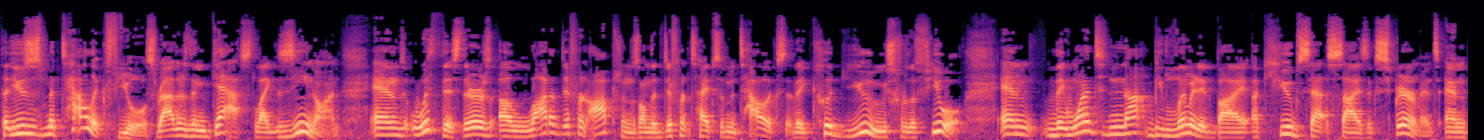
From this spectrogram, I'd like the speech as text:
that uses metallic fuels rather than gas like xenon. And with this, there's a lot of different options on the different types of metallics that they could use for the fuel. And they wanted to not be limited by a CubeSat size experiment. And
